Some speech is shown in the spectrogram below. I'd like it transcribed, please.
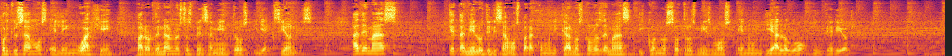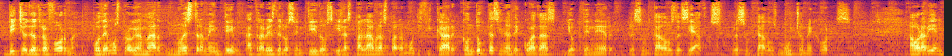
porque usamos el lenguaje para ordenar nuestros pensamientos y acciones. Además, que también lo utilizamos para comunicarnos con los demás y con nosotros mismos en un diálogo interior. Dicho de otra forma, podemos programar nuestra mente a través de los sentidos y las palabras para modificar conductas inadecuadas y obtener resultados deseados, resultados mucho mejores. Ahora bien,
